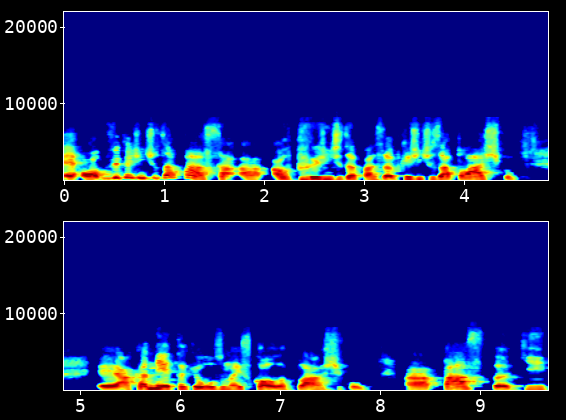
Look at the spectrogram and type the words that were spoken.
é óbvio que a gente usa pasta, a, óbvio que a gente usa pasta, óbvio que a gente usa plástico. É, a caneta que eu uso na escola, plástico. A pasta que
